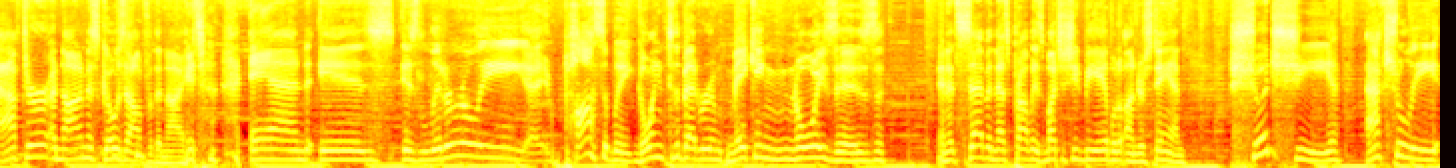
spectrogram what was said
after Anonymous goes out for the night and is is literally uh, possibly going to the bedroom making noises and at seven that's probably as much as she'd be able to understand. Should she actually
